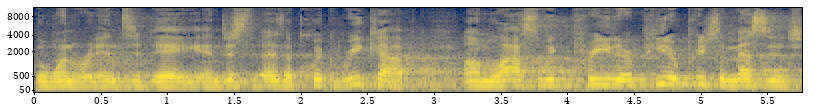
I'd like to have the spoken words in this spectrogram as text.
the one we're in today. And just as a quick recap, um, last week Peter, Peter preached a message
